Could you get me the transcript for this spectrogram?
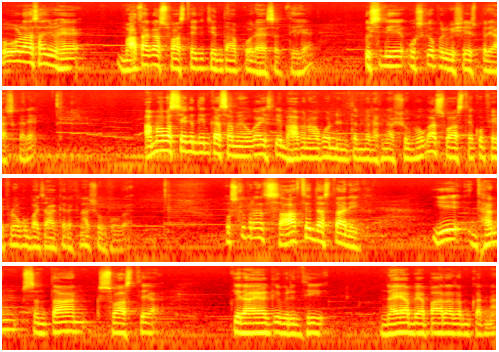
थोड़ा सा जो है, माता का स्वास्थ्य की चिंता आपको रह सकती है, इसलिए उसके ऊपर विशेष प्रयास करें। अमावस्या के दिन का समय होगा, इसलिए भावनाओं को नियंत्रण में रखना शुभ होगा, स्वास्थ्य को, फेफड़ों को बचा के रखना शुभ होगा। उसके उपरांत सात से दस तारीख, ये धन, संतान, स्वास्थ्य, किराया की वृद्धि, नया व्यापार आरंभ करना,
